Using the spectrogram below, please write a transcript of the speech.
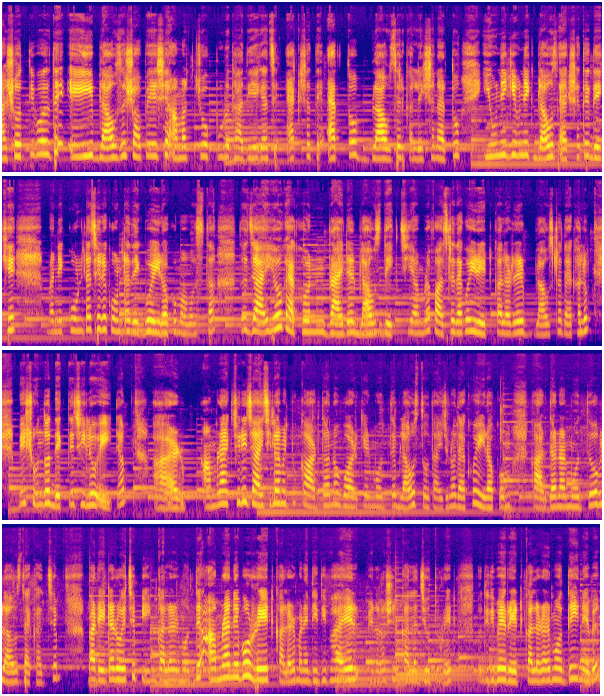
আর সত্যি বলতে এই ব্লাউজের শপে এসে আমার চোখ পুরো ধাঁধিয়ে গেছে। একসাথে এত ব্লাউজের কালেকশন এত ইউনিক ইউনিক ব্লাউজ একসাথে দেখে মানে কোনটা ছেড়ে কোনটা দেখব এইরকম অবস্থা। তো যাই হোক, এখন ব্রাইডের ব্লাউজ দেখছি আমরা। ফার্স্টে দেখো এই রেড কালারের ব্লাউজটা দেখাল। বেশ সুন্দর দেখতে ছিল এইটা। আর আমরা অ্যাকচুয়ালি চাইছিলাম একটু কারদানা ওয়ার্কের মধ্যে ব্লাউজ, তো তাই জন্য দেখো এইরকম কারদানার মধ্যেও ব্লাউজ দেখাচ্ছে। বাট এটা রয়েছে পিঙ্ক কালারের মধ্যে। আমরা নেব রেড কালার মানে দিদিভাইয়ের বেনারসির কালার যেহেতু রেড তো দিদিভাই রেড কালারের মধ্যেই নেবে।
